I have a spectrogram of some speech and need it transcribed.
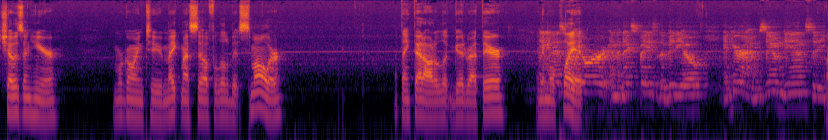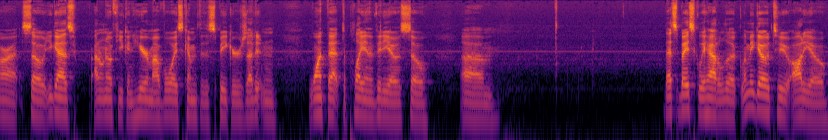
chosen here we're going to make myself a little bit smaller I think that ought to look good right there and then we'll play it in the next phase of the video and here I am zoomed in so All right, so you guys, I don't know if you can hear my voice coming through the speakers. I didn't want that to play in the video, so um, that's basically how to look. Let me go to audio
